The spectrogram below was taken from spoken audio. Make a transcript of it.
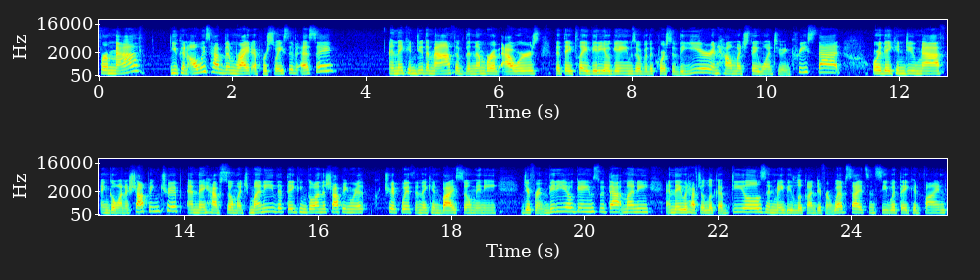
For math, you can always have them write a persuasive essay and they can do the math of the number of hours that they play video games over the course of the year and how much they want to increase that or they can do math and go on a shopping trip and they have so much money that they can go on the shopping ri- trip with and they can buy so many different video games with that money and they would have to look up deals and maybe look on different websites and see what they could find.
